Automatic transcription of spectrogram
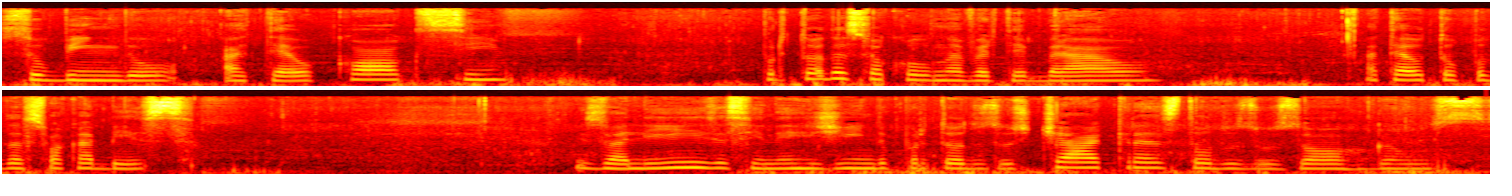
subindo até o cóccix, por toda a sua coluna vertebral, até o topo da sua cabeça. Visualize essa energia indo por todos os chakras, todos os órgãos,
